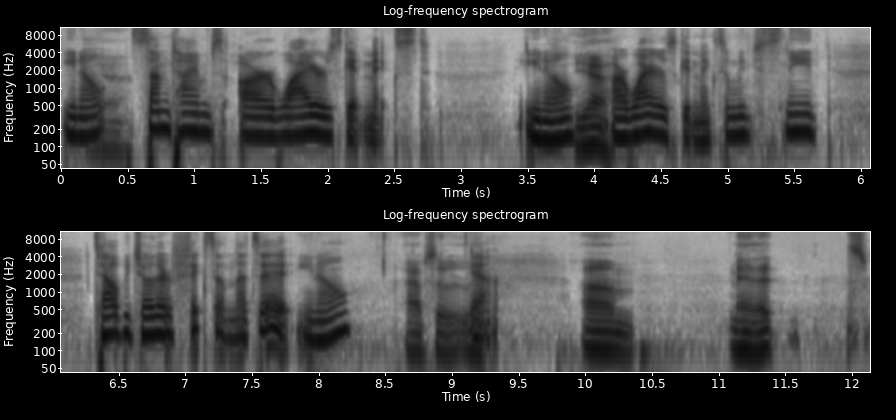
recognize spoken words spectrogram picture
you know. Yeah. Sometimes our wires get mixed. You know? Yeah. Our wires get mixed and we just need to help each other fix them. That's it, you know? Absolutely. Yeah. Um, man, that it's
